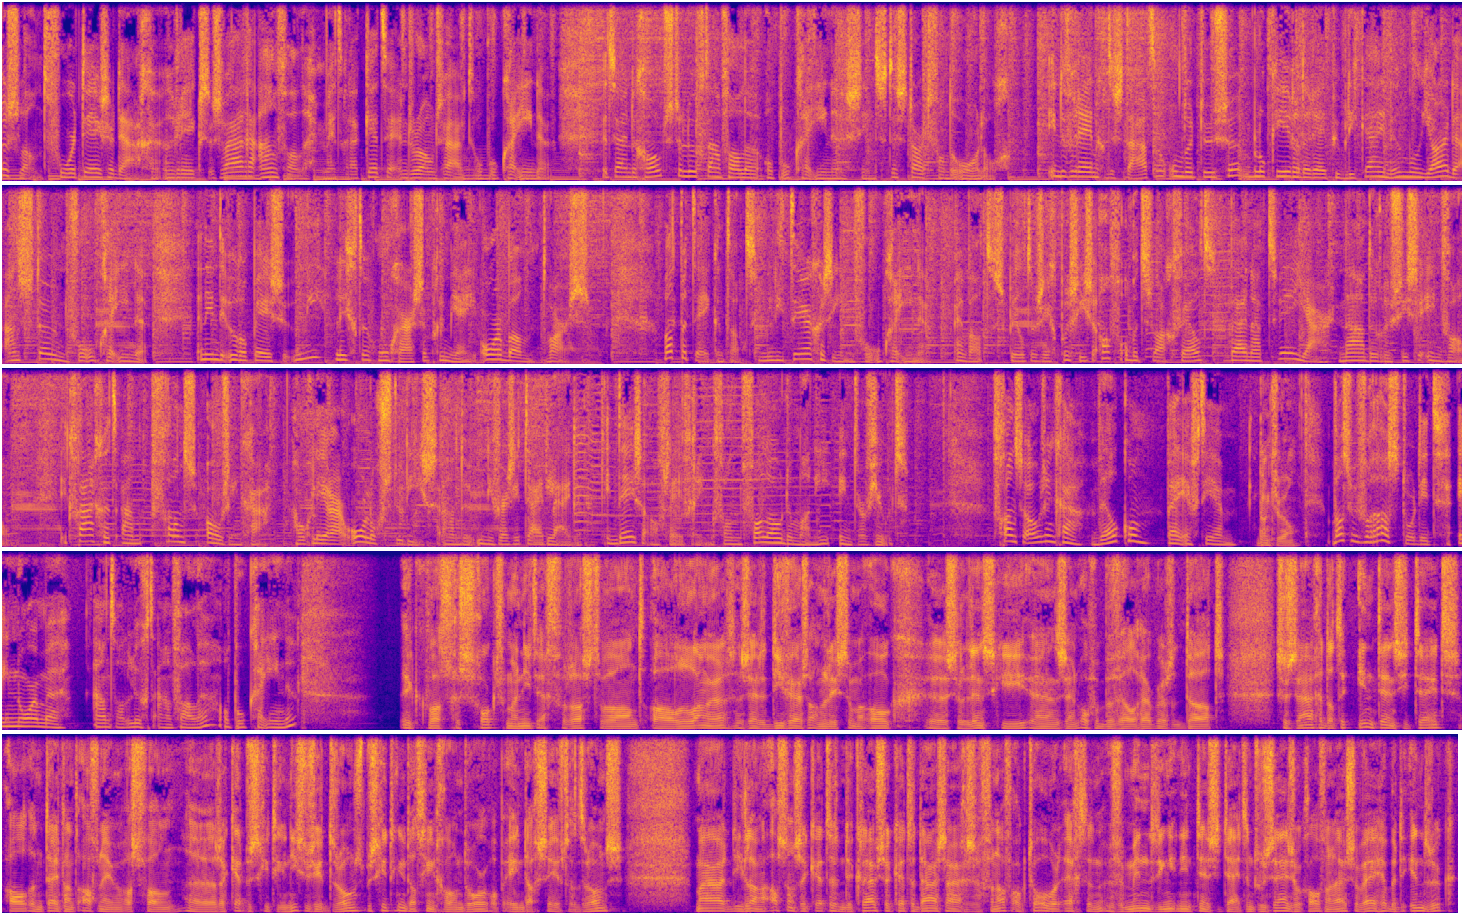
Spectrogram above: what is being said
Rusland voert deze dagen een reeks zware aanvallen met raketten en drones uit op Oekraïne. Het zijn de grootste luchtaanvallen op Oekraïne sinds de start van de oorlog. In de Verenigde Staten ondertussen blokkeren de Republikeinen miljarden aan steun voor Oekraïne. En in de Europese Unie ligt de Hongaarse premier Orbán dwars. Wat betekent dat, militair gezien, voor Oekraïne? En wat speelt er zich precies af op het slagveld bijna twee jaar na de Russische inval? Ik vraag het aan Frans Ozinga, hoogleraar oorlogsstudies aan de Universiteit Leiden, in deze aflevering van Follow the Money Interviewed. Frans Ozinga, welkom bij FTM. Dankjewel. Was u verrast door dit enorme aantal luchtaanvallen op Oekraïne? Ik was geschokt, maar niet echt verrast. Want al langer zeiden diverse analisten, maar ook uh, Zelensky en zijn opperbevelhebber, dat ze zagen dat de intensiteit al een tijd aan het afnemen was van uh, raketbeschietingen. Niet zozeer dronesbeschietingen, dat ging gewoon door op één dag 70 drones. Maar die lange afstandsraketten, de kruisraketten, daar zagen ze vanaf oktober echt een vermindering in intensiteit. En toen zeiden ze ook al van luister, wij hebben de indruk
